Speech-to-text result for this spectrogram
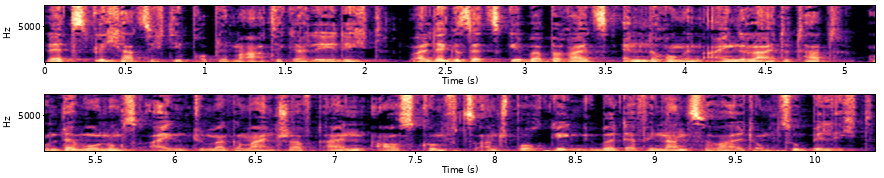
Letztlich hat sich die Problematik erledigt, weil der Gesetzgeber bereits Änderungen eingeleitet hat und der Wohnungseigentümergemeinschaft einen Auskunftsanspruch gegenüber der Finanzverwaltung zubilligt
